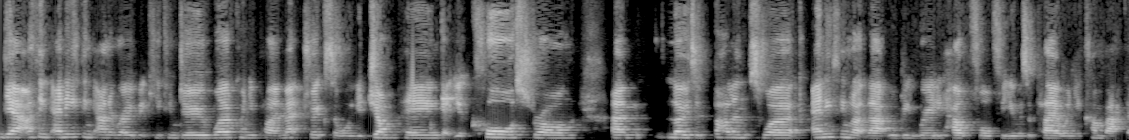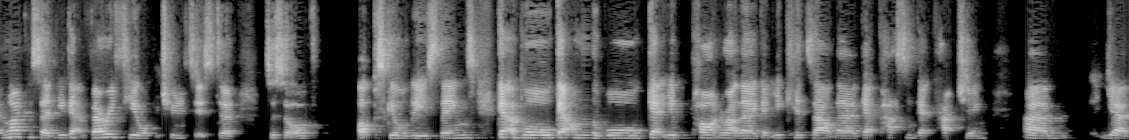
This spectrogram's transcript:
yeah, I think anything anaerobic you can do, work on your plyometrics or your jumping, get your core strong, um, loads of balance work, anything like that will be really helpful for you as a player when you come back. And like I said, you get very few opportunities to, to sort of upskill these things. Get a ball, get on the wall, get your partner out there, get your kids out there, get passing, get catching. Um, yeah,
